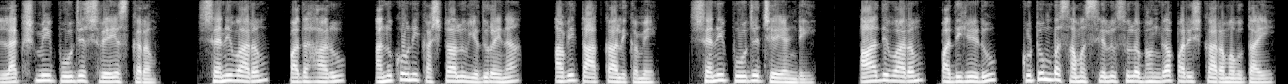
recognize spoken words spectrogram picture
లక్ష్మీ పూజ శ్రేయస్కరం. శనివారం పదహారు. అనుకోని కష్టాలు ఎదురైనా అవి తాత్కాలికమే. శని పూజ చేయండి. ఆదివారం పదిహేడు. కుటుంబ సమస్యలు సులభంగా పరిష్కారమవుతాయి.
